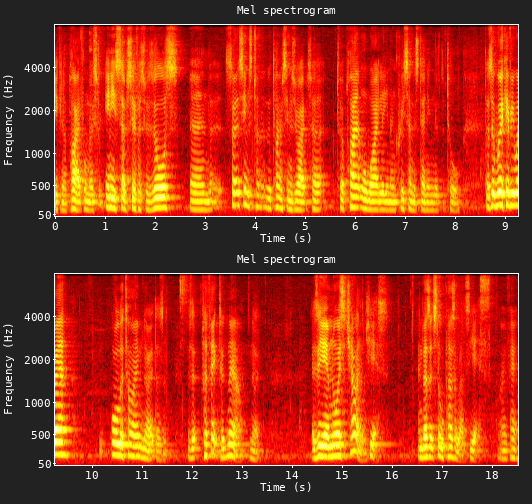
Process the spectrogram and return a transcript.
You can apply it for almost any subsurface resource, and uh, so it seems the time seems right to, to apply it more widely and increase understanding of the tool. Does it work everywhere? All the time? No, it doesn't. Is it perfected now? No. Is EM noise a challenge? Yes. And does it still puzzle us? Yes. I've had,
